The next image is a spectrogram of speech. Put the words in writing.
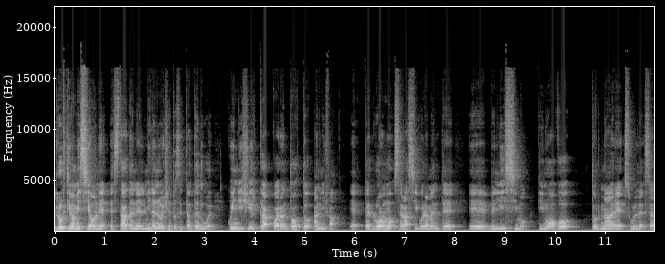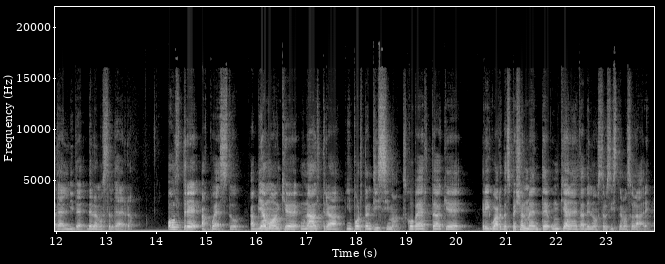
L'ultima missione è stata nel 1972, quindi circa 48 anni fa, e per l'uomo sarà sicuramente è bellissimo di nuovo tornare sul satellite della nostra Terra. Oltre a questo, abbiamo anche un'altra importantissima scoperta che riguarda specialmente un pianeta del nostro sistema solare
